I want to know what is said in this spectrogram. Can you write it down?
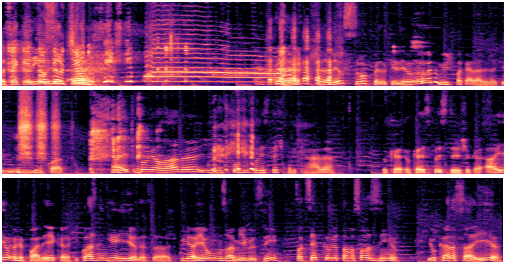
Você queria O o Nintendo tio. É, não era nem o Super, eu queria. Eu era humilde pra caralho, né? Eu queria um 64. Aí, tipo, eu ia lá, né? E, tipo, vi o Playstation e falei, cara. Eu quero, eu quero esse Playstation, cara. Aí eu, eu reparei, cara, que quase ninguém ia nessa. Tipo, ia eu, uns amigos assim, só que sempre que eu ia eu tava sozinho. E o cara saía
